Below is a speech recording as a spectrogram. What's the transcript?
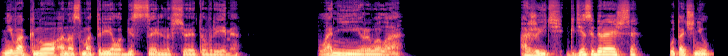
Не в окно она смотрела бесцельно все это время. Планировала. «А жить где собираешься?» — уточнил.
